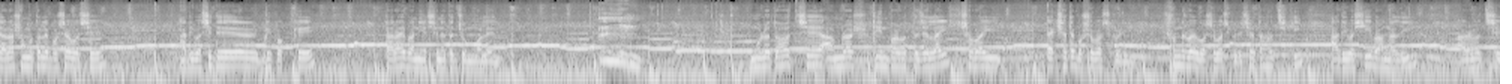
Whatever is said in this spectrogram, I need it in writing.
যারা সমতলে বসে বসে আদিবাসীদের বিপক্ষে, তারাই বানিয়েছেন এটা জুম্মলেন। মূলত হচ্ছে আমরা তিন পার্বত্য জেলায় সবাই একসাথে বসবাস করি, সুন্দরভাবে বসবাস করি। সেটা হচ্ছে কি? আদিবাসী, বাঙালি, আর হচ্ছে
